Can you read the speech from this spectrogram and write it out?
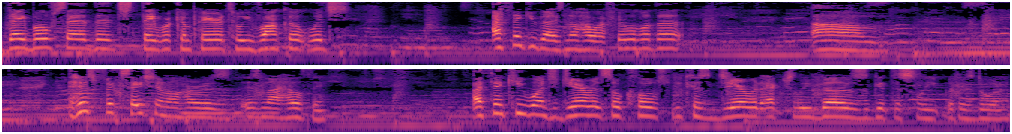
they both said that they were compared to Ivanka, which I think you guys know how I feel about that. Um, his fixation on her is is not healthy. I think he wants Jared so close because Jared actually does get to sleep with his daughter.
